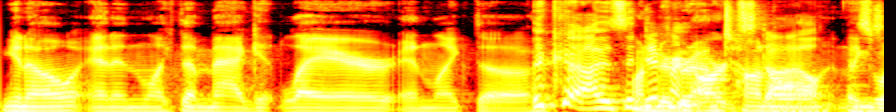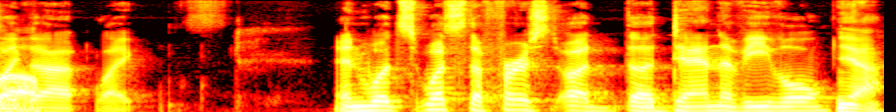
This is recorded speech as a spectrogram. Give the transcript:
you know, and in like the maggot lair and like the Okay, it's a different art tunnel style and things well. like that. Like, and what's what's the first uh, the den of evil? Yeah.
